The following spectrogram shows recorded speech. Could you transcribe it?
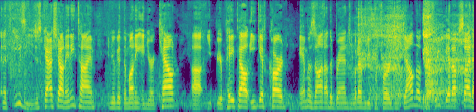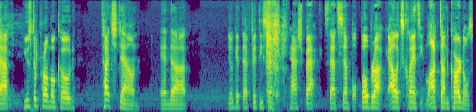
And it's easy. You just cash out anytime and you'll get the money in your account. Uh, your PayPal, e-gift card, Amazon, other brands, whatever you prefer. Just download the free Get Upside app. Use the promo code touchdown, and uh, you'll get that 50 cent cash back. It's that simple. Bo Brack, Alex Clancy, locked on Cardinals.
